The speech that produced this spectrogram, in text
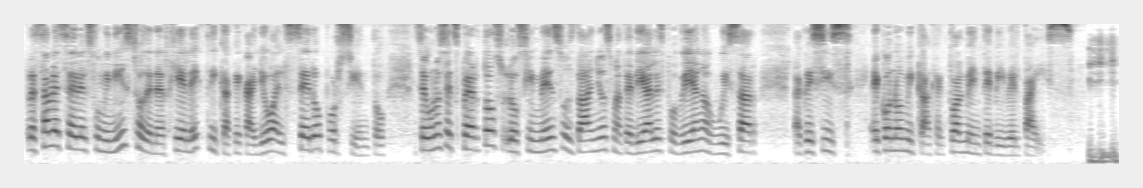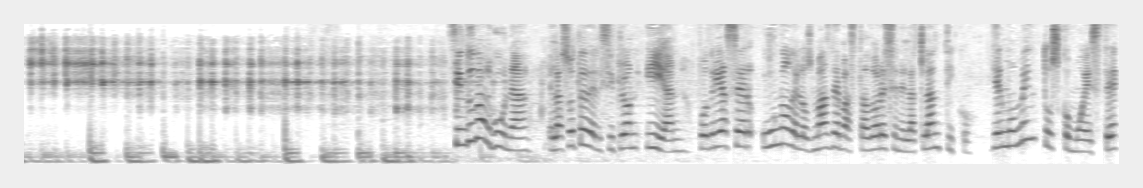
restablecer el suministro de energía eléctrica que cayó al 0%. Según los expertos, los inmensos daños materiales podrían agudizar la crisis económica que actualmente vive el país. Sin duda alguna, el azote del ciclón Ian podría ser uno de los más devastadores en el Atlántico. Y en momentos como este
